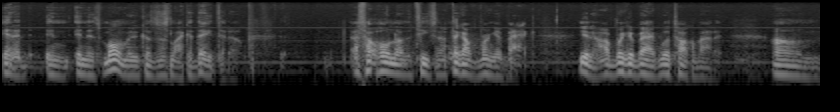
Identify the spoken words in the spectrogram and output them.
in, a, in, in this moment because it's like a day to them. That's a whole nother teaching. I think I'll bring it back. You know, I'll bring it back. We'll talk about it. Um,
